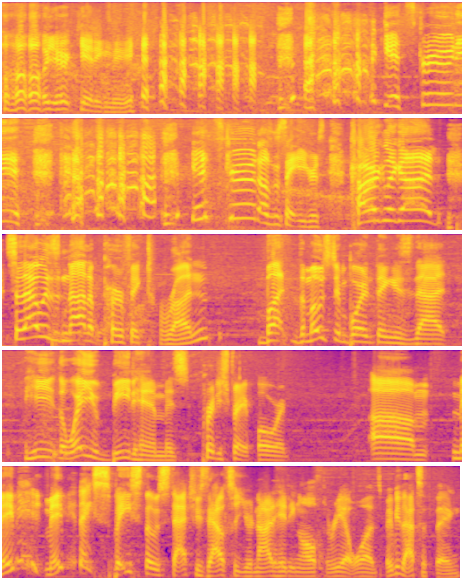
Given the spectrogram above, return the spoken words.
Oh, you're kidding me. Get screwed in. Get screwed. I was gonna say Igris. Kargalgan. So that was not a perfect run, but the most important thing is that he the way you beat him is pretty straightforward. Um, maybe maybe they space those statues out so you're not hitting all three at once. Maybe that's a thing.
